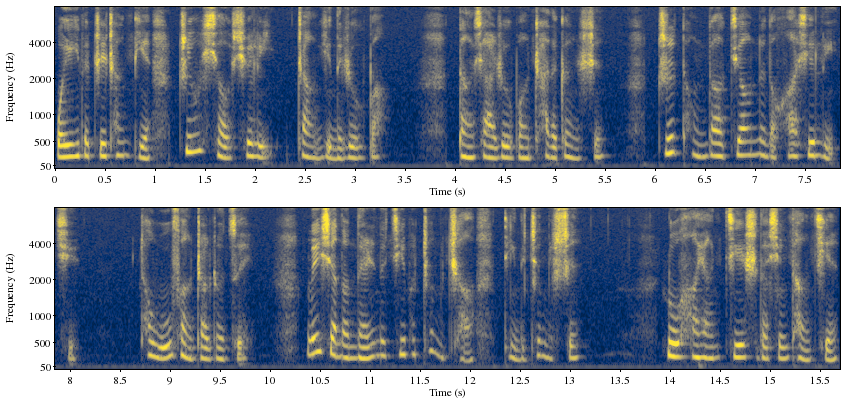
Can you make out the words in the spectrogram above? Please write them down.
唯一的支撑点只有小穴里胀硬的肉棒。当下肉棒插得更深，直捅到娇嫩的花心里去。他无法张张嘴，没想到男人的鸡巴这么长，顶得这么深，陆航阳结实的胸膛前，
